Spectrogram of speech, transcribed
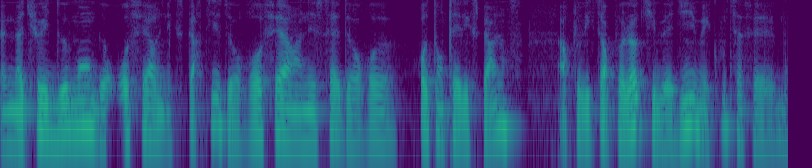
Même Mathieu, il demande de refaire une expertise, de refaire un essai, de re- retenter l'expérience. Alors que Victor Pollock, il lui a dit, mais écoute, ça fait bon,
